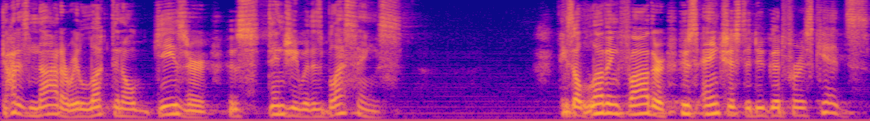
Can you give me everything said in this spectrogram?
God is not a reluctant old geezer who's stingy with his blessings. He's a loving father who's anxious to do good for his kids.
